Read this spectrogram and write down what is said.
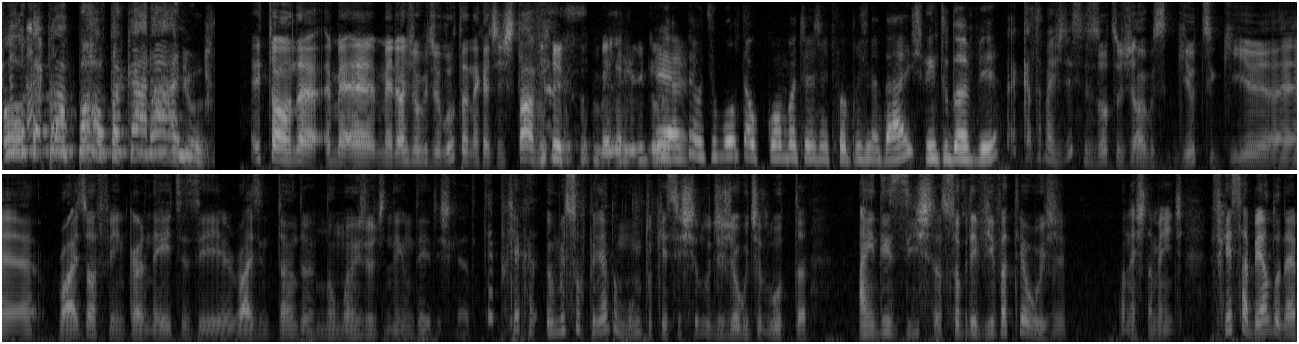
Volta pra pauta, caralho! Então, né, é, é melhor jogo de luta, né, que a gente tava? Isso, melhor jogo de luta. É, então, de Mortal Kombat a gente foi pros Jedi, tem tudo a ver. É, cara, mas desses outros jogos, Guilty Gear, é, Rise of Incarnates e Rising Thunder, não manjo de nenhum deles, cara. Até porque, cara, eu me surpreendo muito que esse estilo de jogo de luta ainda exista, sobreviva até hoje. Honestamente. Fiquei sabendo, né,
